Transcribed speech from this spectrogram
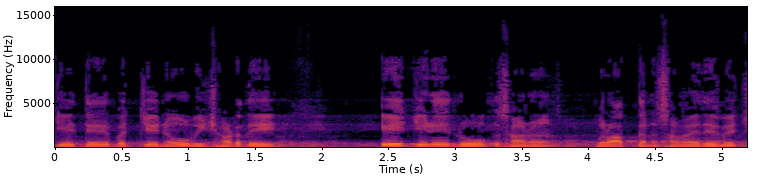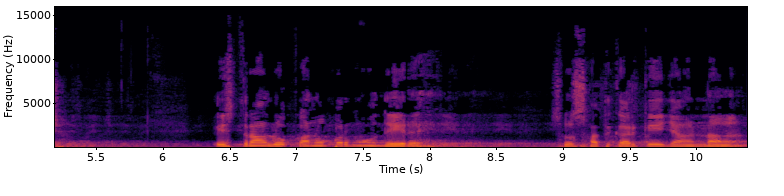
ਜੇ ਤੇਰੇ ਬੱਚੇ ਨੇ ਉਹ ਵੀ ਛੱਡ ਦੇ। ਇਹ ਜਿਹੜੇ ਲੋਕ ਸਨ ਪੁਰਾਤਨ ਸਮੇਂ ਦੇ ਵਿੱਚ, ਇਸ ਤਰ੍ਹਾਂ ਲੋਕਾਂ ਨੂੰ ਭਰਮਾਉਂਦੇ ਰਹੇ। ਸੋ ਸਤ ਕਰਕੇ ਜਾਣਨਾ,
